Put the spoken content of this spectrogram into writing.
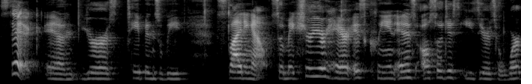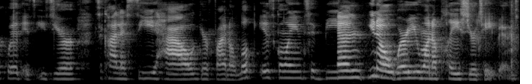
stick and your tape-ins will be sliding out. So make sure your hair is clean and it's also just easier to work with. It's easier to kind of see how your final look is going to be and you know where you want to place your tape-ins.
